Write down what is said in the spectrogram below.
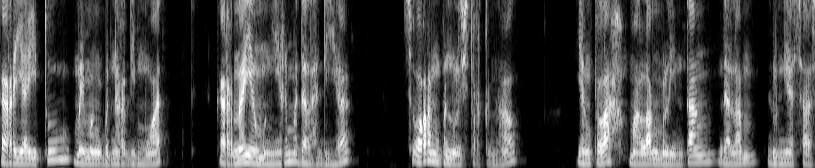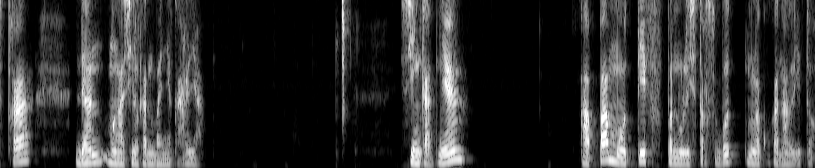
karya itu memang benar dimuat karena yang mengirim adalah dia, seorang penulis terkenal yang telah malang melintang dalam dunia sastra dan menghasilkan banyak karya. Singkatnya, apa motif penulis tersebut melakukan hal itu?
